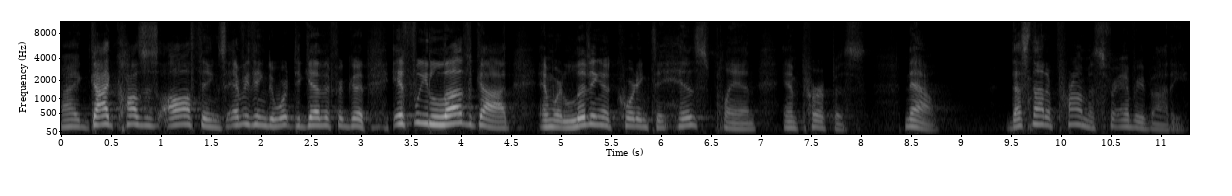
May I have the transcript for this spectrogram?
Right? God causes all things, everything to work together for good. If we love God and we're living according to His plan and purpose. Now, that's not a promise for everybody.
